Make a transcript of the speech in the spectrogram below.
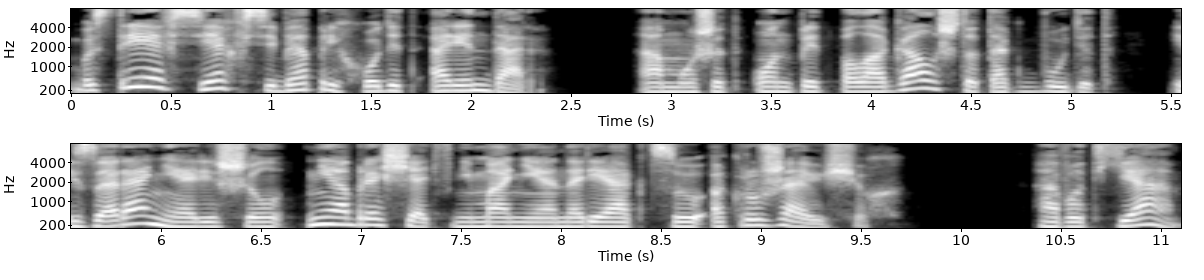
Быстрее всех в себя приходит арендар. А может, он предполагал, что так будет, и заранее решил не обращать внимания на реакцию окружающих. А вот я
